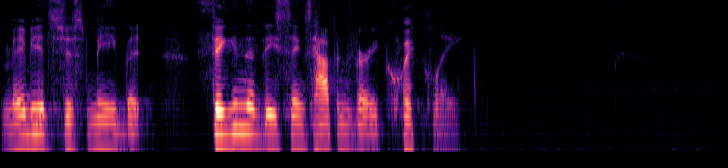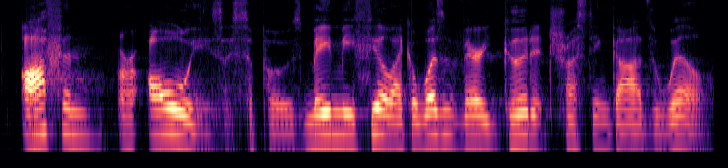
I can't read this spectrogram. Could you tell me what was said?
Maybe it's just me, but thinking that these things happen very quickly often or always, I suppose, made me feel like I wasn't very good at trusting God's will.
